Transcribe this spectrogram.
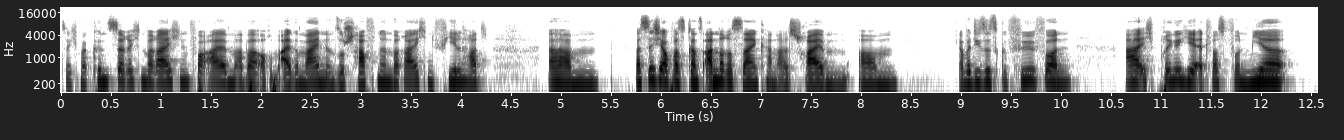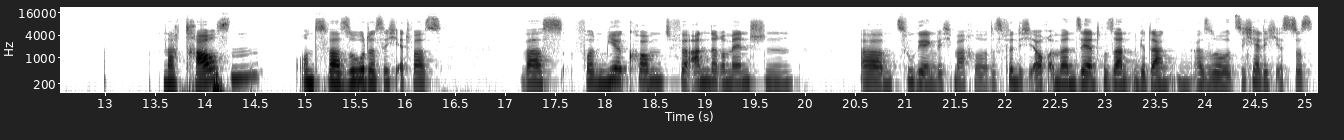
sag ich mal, künstlerischen Bereichen vor allem, aber auch im Allgemeinen in so schaffenden Bereichen viel hat. Ähm, was sicher auch was ganz anderes sein kann als Schreiben. Ähm, aber dieses Gefühl von, ah, ich bringe hier etwas von mir nach draußen und zwar so, dass ich etwas, was von mir kommt, für andere Menschen ähm, zugänglich mache. Das finde ich auch immer einen sehr interessanten Gedanken. Also sicherlich ist das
